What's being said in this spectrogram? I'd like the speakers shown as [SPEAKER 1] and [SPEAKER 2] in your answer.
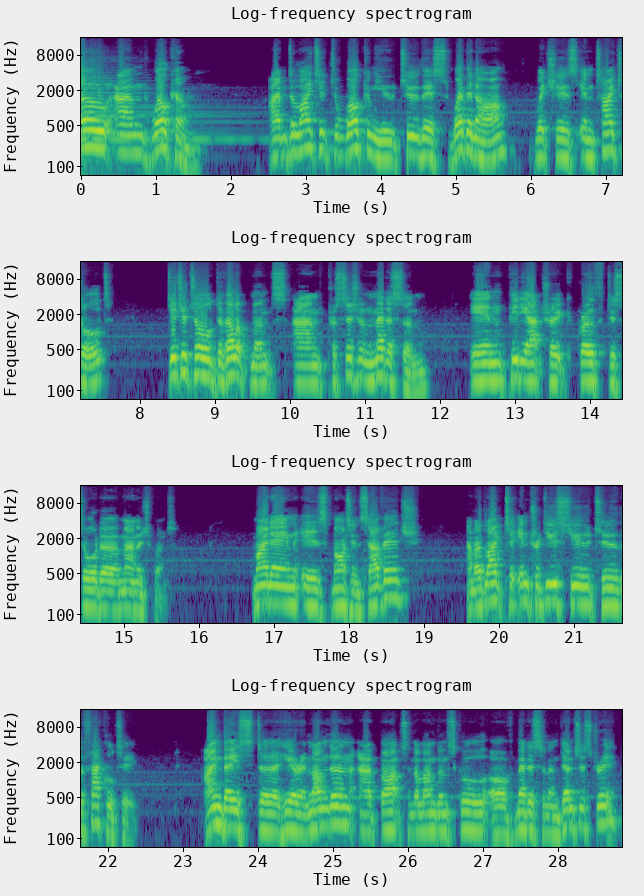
[SPEAKER 1] Hello and welcome. I'm delighted to welcome you to this webinar, which is entitled Digital Developments and Precision Medicine in Pediatric Growth Disorder Management. My name is Martin Savage, and I'd like to introduce you to the faculty. I'm based uh, here in London at Barts and the London School of Medicine and Dentistry.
